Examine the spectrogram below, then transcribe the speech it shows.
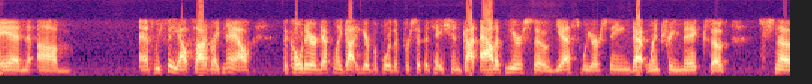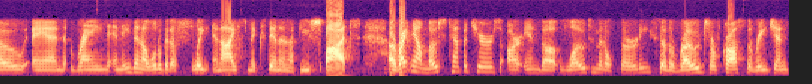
And um, as we see outside right now, the cold air definitely got here before the precipitation got out of here. So yes, we are seeing that wintry mix of snow and rain and even a little bit of sleet and ice mixed in in a few spots. Uh, right now, most temperatures are in the low to middle 30s, so the roads across the region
